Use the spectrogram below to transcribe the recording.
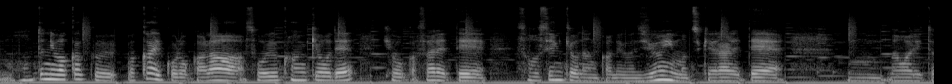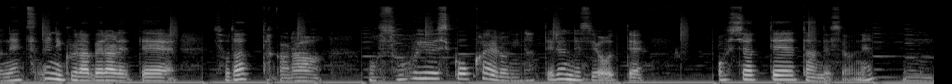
もう本当に若く若い頃からそういう環境で評価されて総選挙なんかでは順位もつけられて、うん、周りとね常に比べられて育ったからもうそういう思考回路になってるんですよっておっしゃってたんですよね。うん、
